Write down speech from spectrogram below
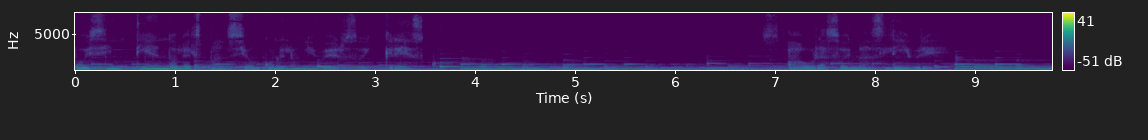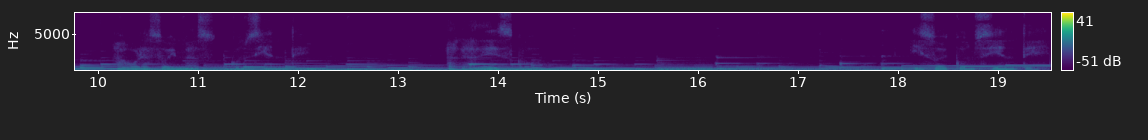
Voy sintiendo la expansión con el universo y crezco. Ahora soy más libre. Ahora soy más consciente. Agradezco. Y soy consciente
